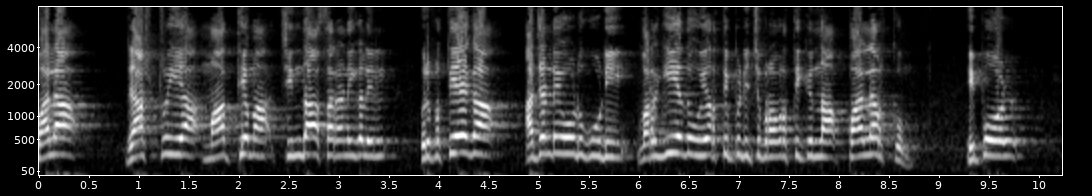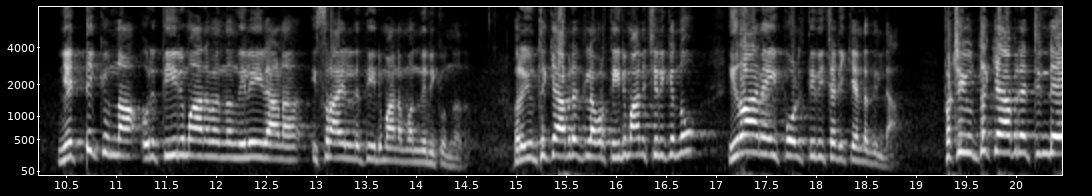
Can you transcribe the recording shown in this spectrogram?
പല രാഷ്ട്രീയ മാധ്യമ ചിന്താസരണികളിൽ ഒരു പ്രത്യേക അജണ്ടയോടുകൂടി വർഗീയത ഉയർത്തിപ്പിടിച്ച് പ്രവർത്തിക്കുന്ന പലർക്കും ഇപ്പോൾ ഞെട്ടിക്കുന്ന ഒരു തീരുമാനമെന്ന നിലയിലാണ് ഇസ്രായേലിന്റെ തീരുമാനം വന്നിരിക്കുന്നത്. ഒരു യുദ്ധ ക്യാബിനറ്റിൽ അവർ തീരുമാനിച്ചിരിക്കുന്നു. ഇറാനെ ഇപ്പോൾ തിരിച്ചടിക്കേണ്ടതില്ല. പക്ഷേ യുദ്ധ ക്യാബിനറ്റിന്റെ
